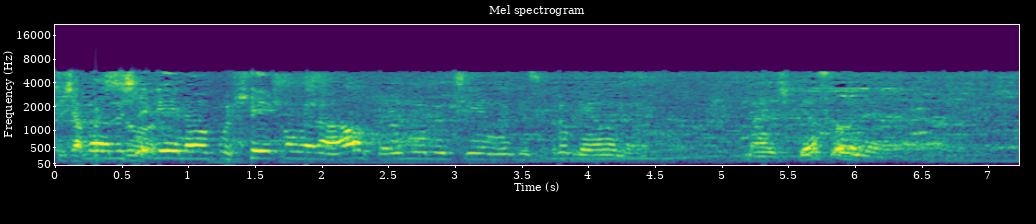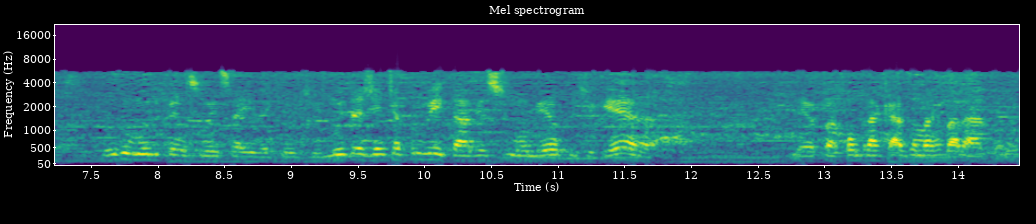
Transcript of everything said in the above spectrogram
Tu já não, pensou... não cheguei não, porque como era alta, eu não, não tinha muito esse problema, não. Mas pensou, né? Todo mundo pensou em sair daquele dia. Muita gente aproveitava esses momentos de guerra né, para comprar casa mais barata, né?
